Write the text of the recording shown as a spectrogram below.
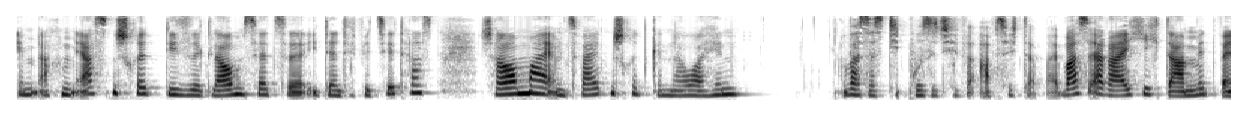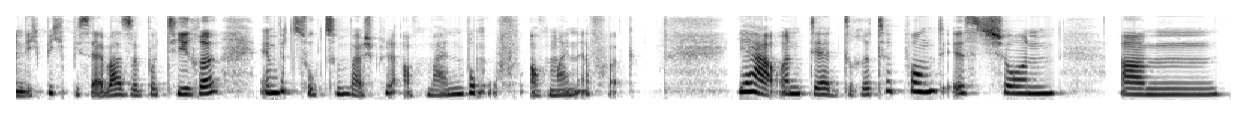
im, auch im ersten Schritt diese Glaubenssätze identifiziert hast, schau mal im zweiten Schritt genauer hin, was ist die positive Absicht dabei? Was erreiche ich damit, wenn ich mich, mich selber sabotiere in Bezug zum Beispiel auf meinen Beruf, auf meinen Erfolg? Ja, und der dritte Punkt ist schon, ähm,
